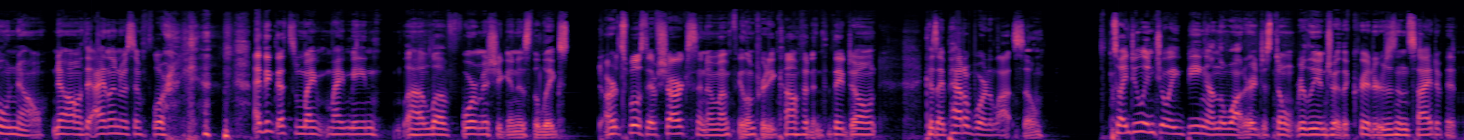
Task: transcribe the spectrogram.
Oh no, no, the island was in Florida. I think that's my my main uh, love for Michigan is the lakes aren't supposed to have sharks in them. I'm feeling pretty confident that they don't because I paddleboard a lot, so so I do enjoy being on the water. I just don't really enjoy the critters inside of it.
